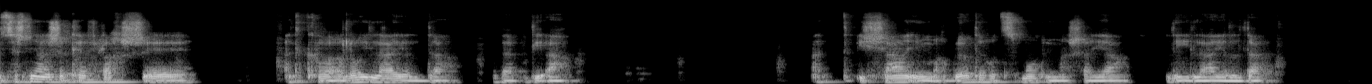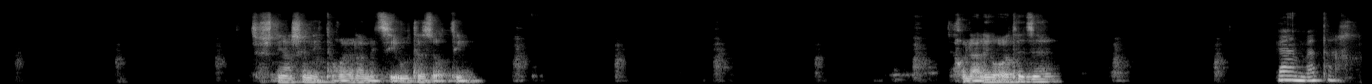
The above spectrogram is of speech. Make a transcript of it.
רוצה שנייה לשקף לך שאת כבר לא הילה ילדה והפגיעה. את אישה עם הרבה יותר עוצמות ממה שהיה להילה ילדה. זה שנייה שנתעורר למציאות הזאתי. יכולה לראות את זה? כן, בטח.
